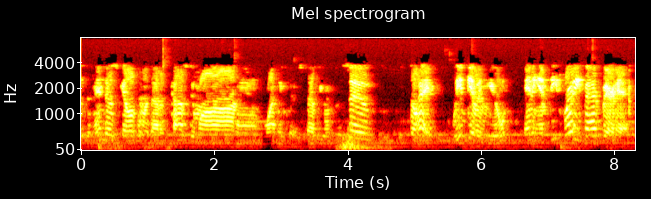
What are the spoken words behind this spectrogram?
as an endoskeleton without a costume on and wanting to stuff you into a suit. So hey, we've given you an empty Freddy Fazbear head.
